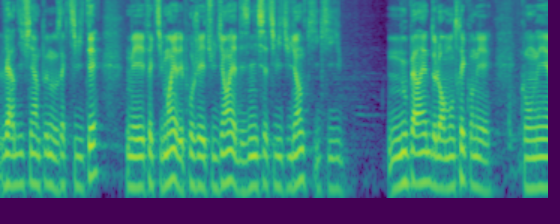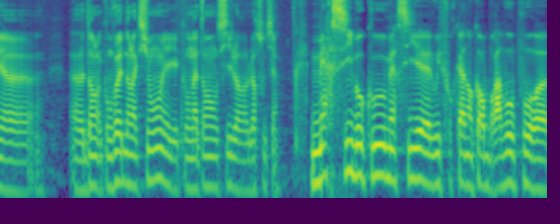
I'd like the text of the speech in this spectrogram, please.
verdifier un peu nos activités. Mais effectivement, il y a des projets étudiants, il y a des initiatives étudiantes qui, qui nous permettent de leur montrer qu'on est, qu'on est euh, qu'on veut être dans l'action et qu'on attend aussi leur, soutien. Merci beaucoup, merci euh, Louis Fourcade, encore bravo pour euh,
